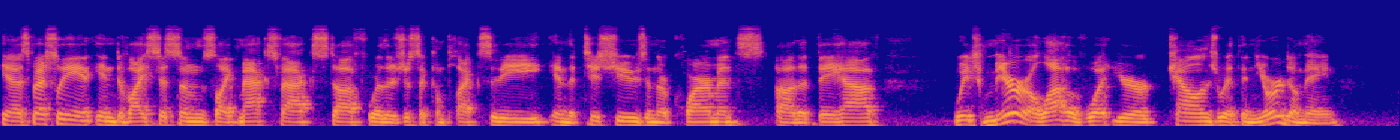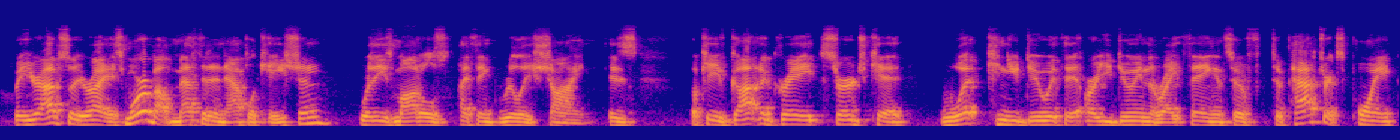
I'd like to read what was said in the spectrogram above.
you know, especially in, in, device systems like MaxFax stuff, where there's just a complexity in the tissues and the requirements uh, that they have which mirror a lot of what you're challenged with in your domain. But you're absolutely right. It's more about method and application where these models, I think, really shine. Is okay, you've got a great surge kit. What can you do with it? Are you doing the right thing? And so, to Patrick's point,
